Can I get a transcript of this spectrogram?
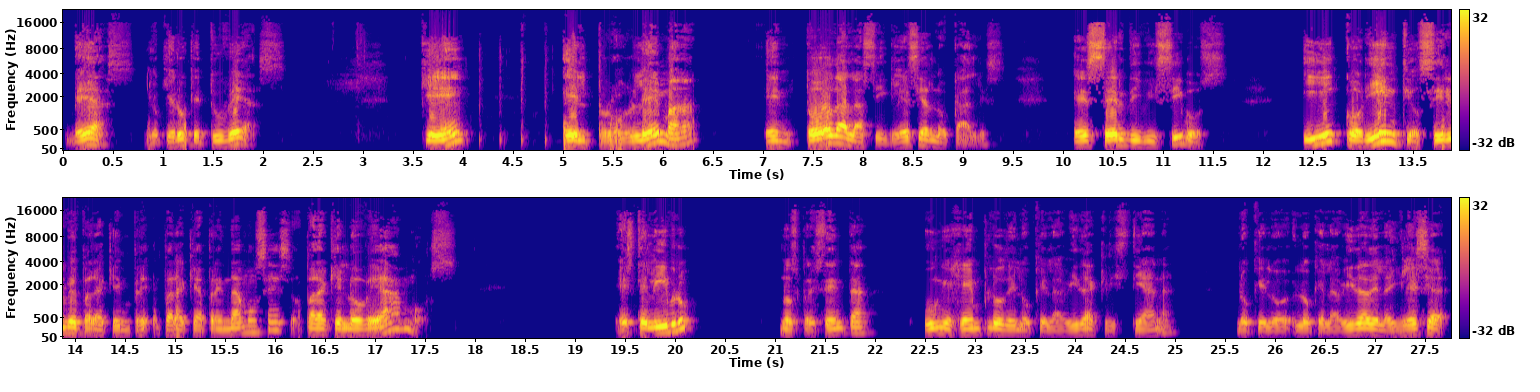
veas, yo quiero que tú veas que el problema en todas las iglesias locales es ser divisivos y Corintios sirve para que, para que aprendamos eso, para que lo veamos. Este libro nos presenta un ejemplo de lo que la vida cristiana, lo que, lo, lo que la vida de la iglesia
